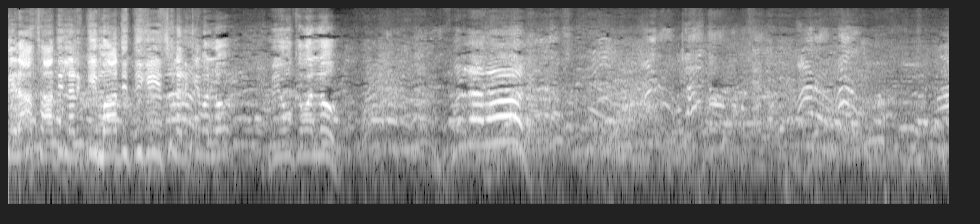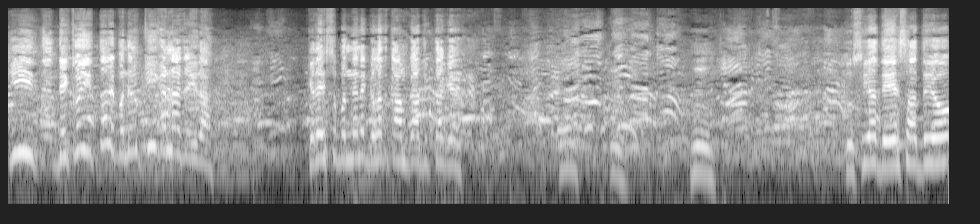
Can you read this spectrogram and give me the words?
13 ਸਾਲ ਦੀ ਲੜਕੀ ਮਾਰ ਦਿੱਤੀ ਗਈ ਇਸ ਲੜਕੇ ਵੱਲੋਂ ਵਿਊਕ ਵੱਲੋਂ ਕੀ ਦੇਖੋ ਜੀ ਤੁਹਾਡੇ ਬੰਦੇ ਨੂੰ ਕੀ ਕਰਨਾ ਚਾਹੀਦਾ ਕਿਹੜੇ ਇਸ ਬੰਦੇ ਨੇ ਗਲਤ ਕੰਮ ਕਰ ਦਿੱਤਾ ਗਿਆ ਤੁਸੀਂ ਆ ਦੇਖ ਸਕਦੇ ਹੋ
